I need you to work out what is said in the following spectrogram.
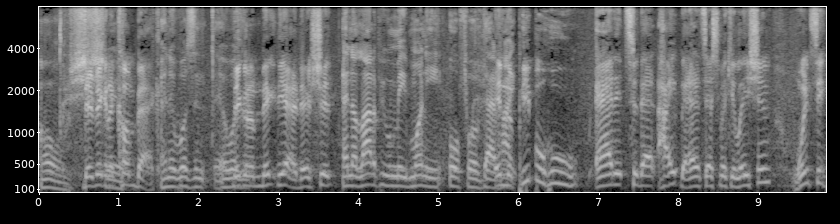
Oh They're shit! making a comeback. and it wasn't. It They're gonna make yeah, their shit and a lot of people made money off of that and hype. the people who added to that hype, that added to that speculation, once it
